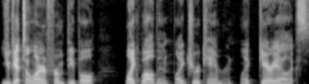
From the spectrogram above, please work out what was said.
You get to learn from people like Weldon, like Drew Cameron, like Gary Alex.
